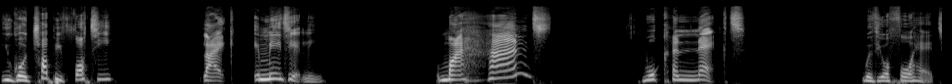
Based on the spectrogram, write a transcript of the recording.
you go chop with 40, like immediately. My hand will connect with your forehead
